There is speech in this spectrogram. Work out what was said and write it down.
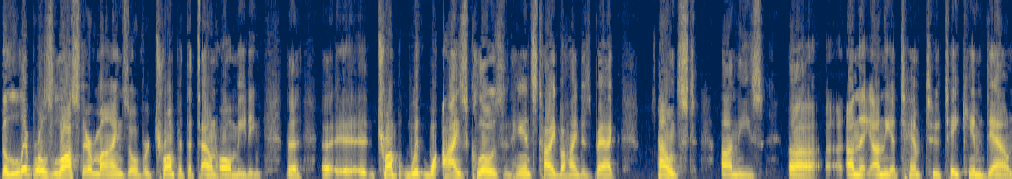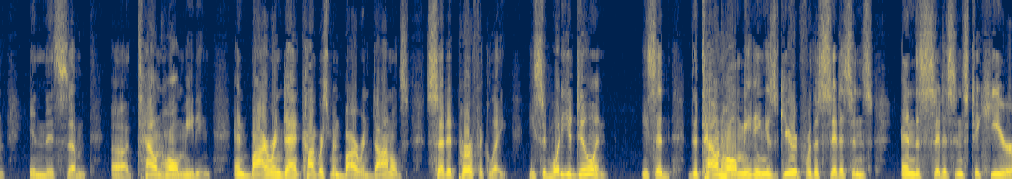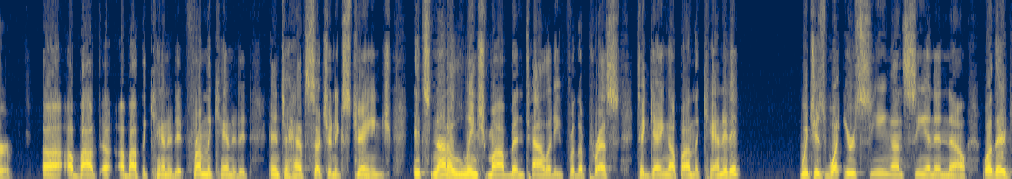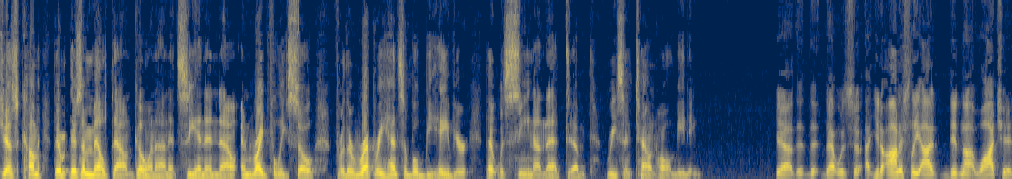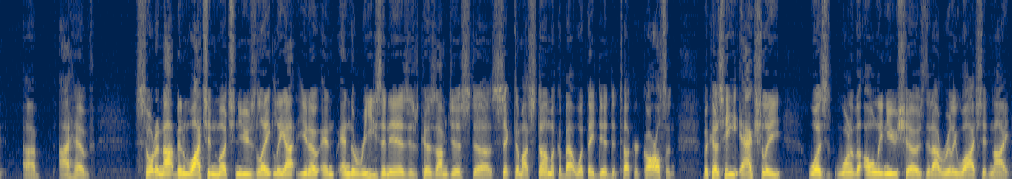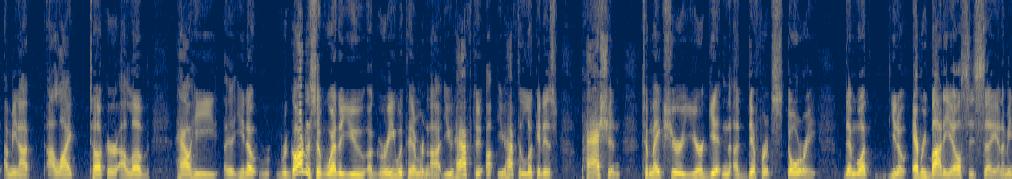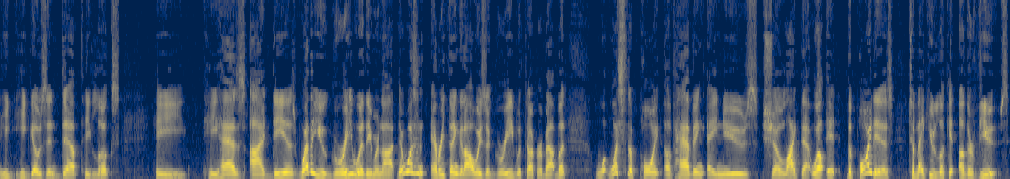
The liberals lost their minds over Trump at the town hall meeting. The uh, uh, Trump, with eyes closed and hands tied behind his back, pounced on these uh, on the on the attempt to take him down in this um, uh, town hall meeting. And Byron, Dan- Congressman Byron Donalds, said it perfectly. He said, "What are you doing? He said the town hall meeting is geared for the citizens and the citizens to hear uh, about uh, about the candidate from the candidate and to have such an exchange. It's not a lynch mob mentality for the press to gang up on the candidate which is what you're seeing on CNN now. Well, they're just coming. there's a meltdown going on at CNN now, and rightfully so, for the reprehensible behavior that was seen on that um, recent town hall meeting. Yeah, th- th- that was, uh, you know, honestly, I did not watch it. Uh, I have sort of not been watching much news lately. I, you know, and and the reason is is because I'm just uh, sick to my stomach about what they did to Tucker Carlson, because he actually was one of the only news shows that I really watched at night. I mean, I I like Tucker. I love how he, uh, you know, regardless of whether you agree with him or not, you have to uh, you have to look at his passion to make sure you're getting a different story than what you know everybody else is saying. I mean, he he goes in depth. He looks. He he has ideas. Whether you agree with him or not, there wasn't everything that I always agreed with Tucker about. But what's the point of having a news show like that? Well, it the point is to make you look at other views,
